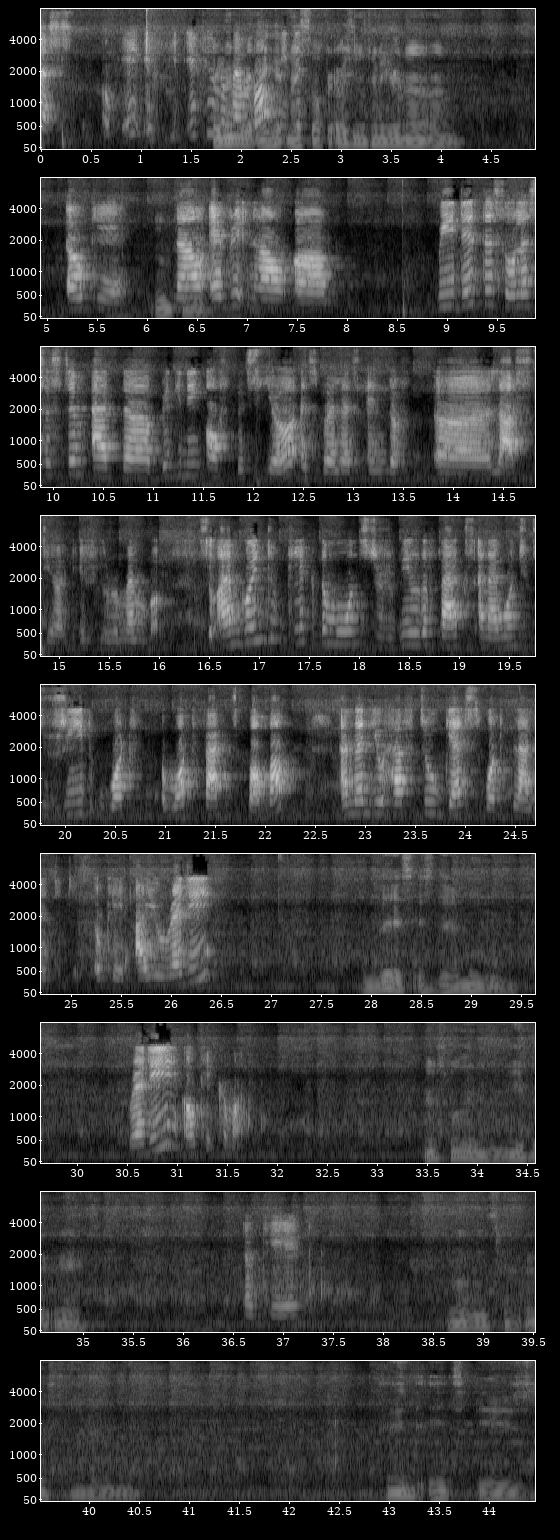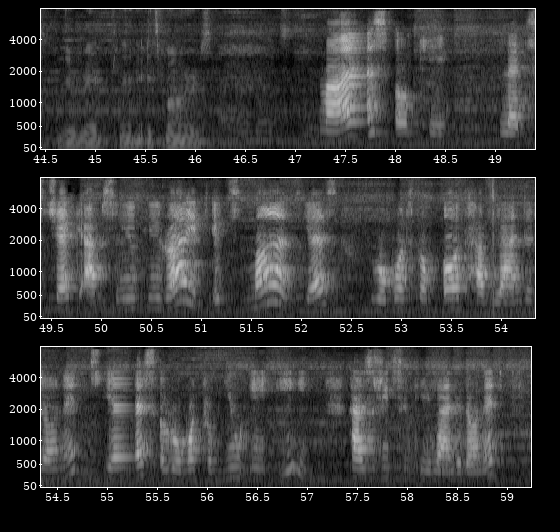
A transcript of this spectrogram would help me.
Okay, if you, if you Remember, remember, I hit myself for every single time I hear no, um. Okay. Okay. Now every now um, we did the solar system at the beginning of this year as well as end of uh, last year, if you remember. So I'm going to click the moons to reveal the facts, and I want you to read what what facts pop up, and then you have to guess what planet it is. Okay, are you ready? This is the moon. Ready? Okay, come on. I'm smaller than my neighbor, Earth. Okay. Robots from Earth landed on me. And it is the red planet. It's Mars. Mars? Okay. Let's check. Absolutely right. It's Mars. Yes. Robots from Earth have landed on it. Yes. A robot from UAE has recently landed on it.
